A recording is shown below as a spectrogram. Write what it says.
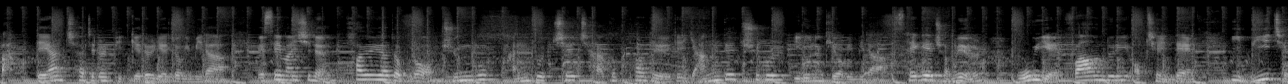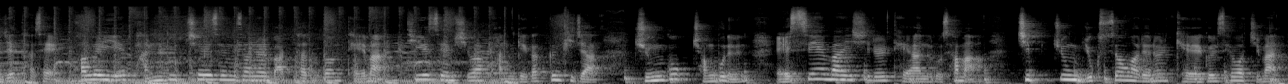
막대한 차질을 빚게 될 예정입니다. SMIC는 화웨이와 더불어 중국 반도체 자급화 계획의 양대 축을 이루는 기업입니다. 세계 점유율 5위의 파운드리 업체인데 이 미 제재 탓에 화웨이의 반도체 생산을 맡았던 대만 TSMC와 관계가 끊기자 중국 정부는 SMIC를 대안으로 삼아 집중 육성하려는 계획을 세웠지만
